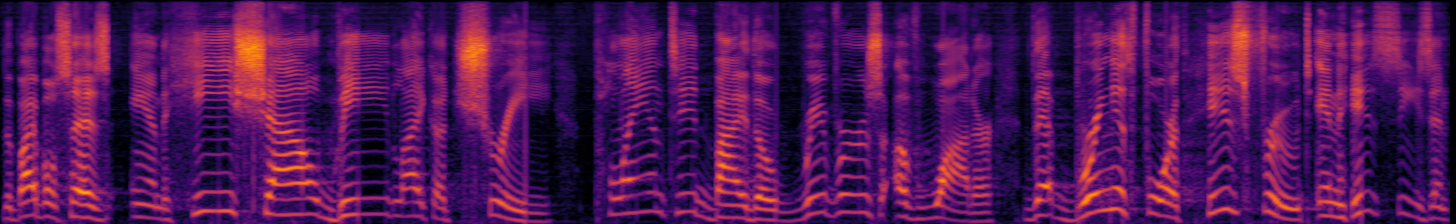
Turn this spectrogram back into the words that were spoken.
The Bible says, And he shall be like a tree planted by the rivers of water that bringeth forth his fruit in his season.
